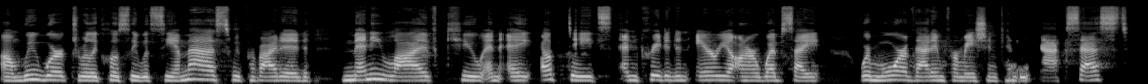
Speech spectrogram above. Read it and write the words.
Um, we worked really closely with CMS. We provided many live Q and A updates and created an area on our website where more of that information can be accessed.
